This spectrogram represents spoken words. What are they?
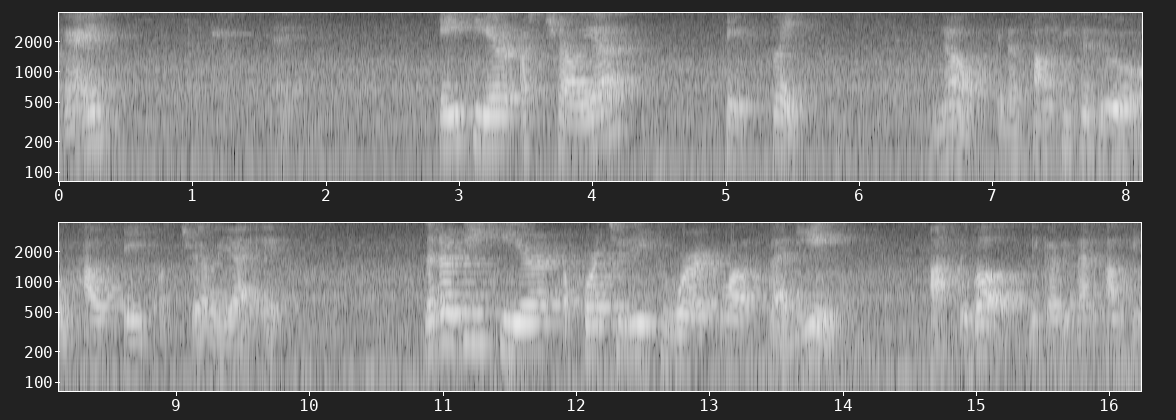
Okay? A here, Australia, safe place. No, it has something to do of how safe Australia is. Letter B here, opportunity to work while studying. Possible, because it has something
